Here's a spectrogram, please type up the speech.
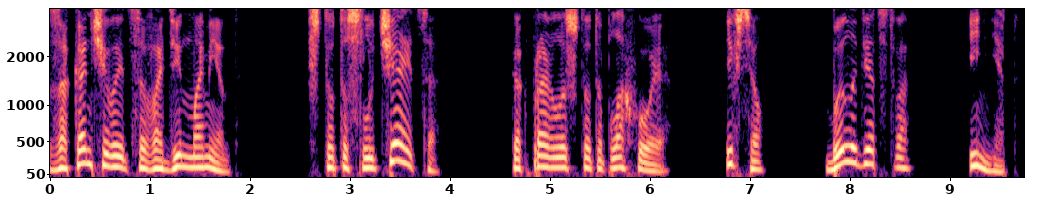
заканчивается в один момент. Что-то случается, как правило, что-то плохое. И все. Было детство и нет.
